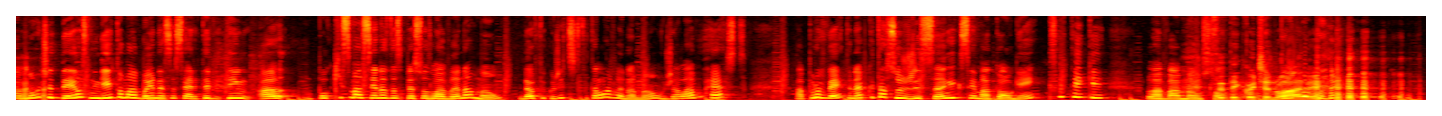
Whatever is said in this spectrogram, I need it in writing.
pelo amor de Deus, ninguém toma banho nessa série. Teve, tem ah, pouquíssimas cenas das pessoas lavando a mão. Daí eu fico, gente, se você tá lavando a mão, já lava o resto. Aproveita, não é porque tá sujo de sangue que você matou alguém que você tem que lavar a mão só. Você tem que continuar, né?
